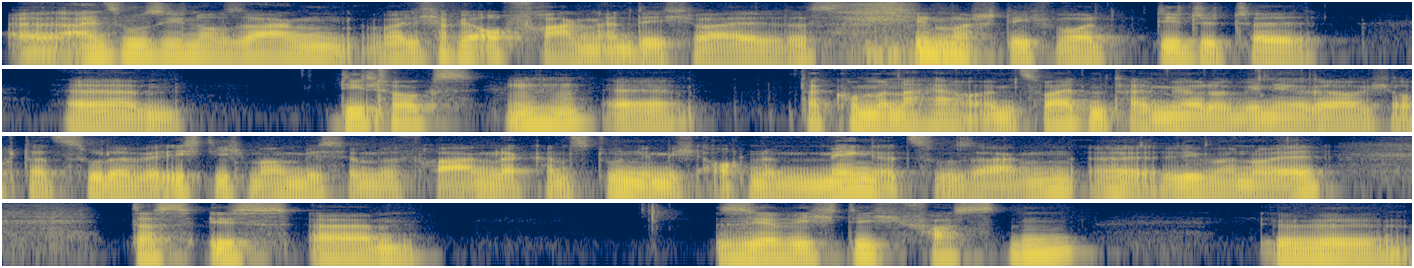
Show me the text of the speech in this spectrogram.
äh, eins muss ich noch sagen, weil ich habe ja auch Fragen an dich, weil das Thema Stichwort Digital ähm, Detox, äh, da kommen wir nachher im zweiten Teil mehr oder weniger, glaube ich, auch dazu. Da will ich dich mal ein bisschen befragen. Da kannst du nämlich auch eine Menge zu sagen, äh, lieber Noel. Das ist ähm, sehr wichtig, Fasten. Äh,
